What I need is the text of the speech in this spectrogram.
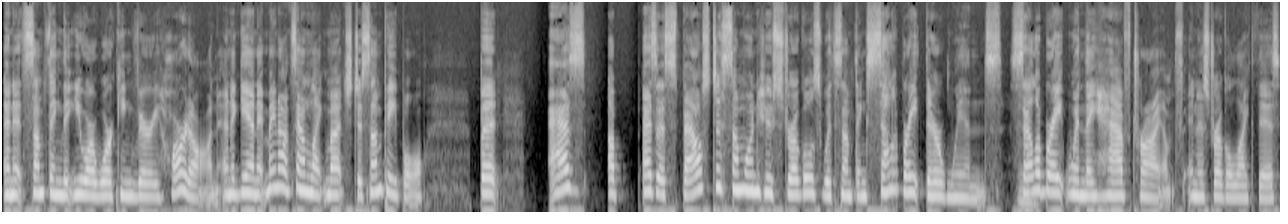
and it's something that you are working very hard on. And again, it may not sound like much to some people, but as as a spouse to someone who struggles with something, celebrate their wins. Mm. Celebrate when they have triumph in a struggle like this.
